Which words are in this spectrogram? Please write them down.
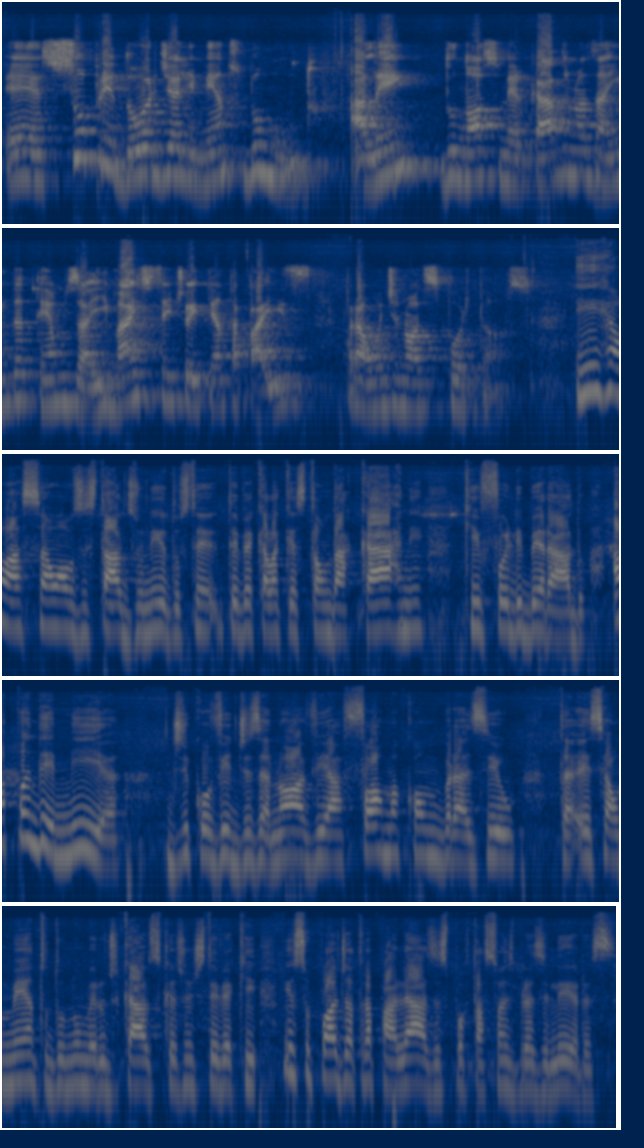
é, supridor de alimentos do mundo. Além do nosso mercado, nós ainda temos aí mais de 180 países para onde nós exportamos. E em relação aos Estados Unidos, teve aquela questão da carne que foi liberado. A pandemia de Covid-19, a forma como o Brasil, tá, esse aumento do número de casos que a gente teve aqui, isso pode atrapalhar as exportações brasileiras?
